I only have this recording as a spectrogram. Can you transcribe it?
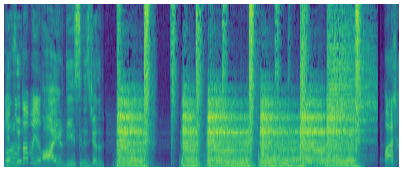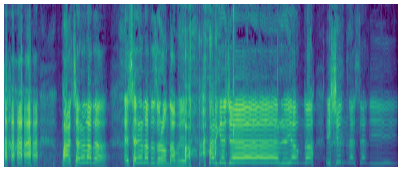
Zorunda mıyım? Hayır değilsiniz canım. Parça... Parçanın adı. Eserin adı zorunda mıyım? Her gece rüyamda işin de senin.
